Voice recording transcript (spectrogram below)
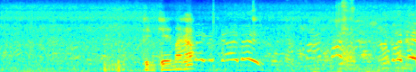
จ ขึ้นเกมมาครับกระจายไปเอาบอลดิ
